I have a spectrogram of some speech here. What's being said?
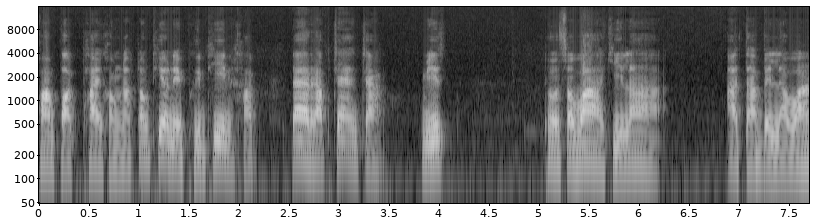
ความปลอดภัยของนักท่องเที่ยวในพื้นที่นะครับ ได้รับแจ้งจากมิสโทซาวากีล่าอาตาเบลาวา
